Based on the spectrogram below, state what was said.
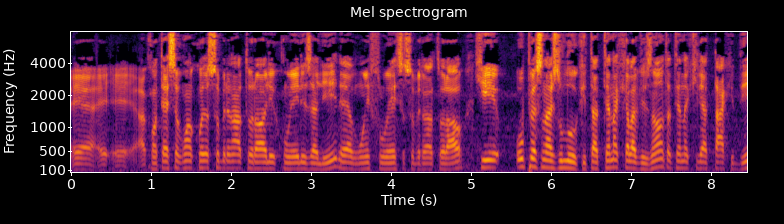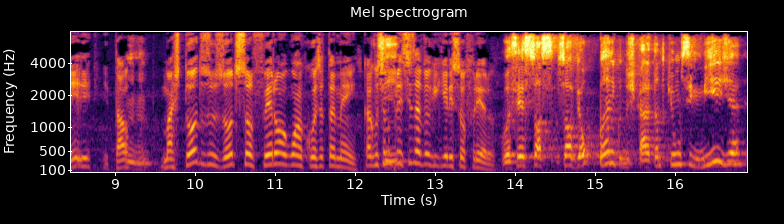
é, é, é, acontece alguma coisa sobrenatural ali com eles ali, né? Alguma influência sobrenatural. Que o personagem do Luke tá tendo aquela visão, tá tendo aquele ataque dele e tal. Uhum. Mas todos os outros sofreram alguma coisa também. Cara, você Sim. não precisa ver o que, que, eles sofreram. Você só, só vê o pânico dos caras, tanto que um se mija,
